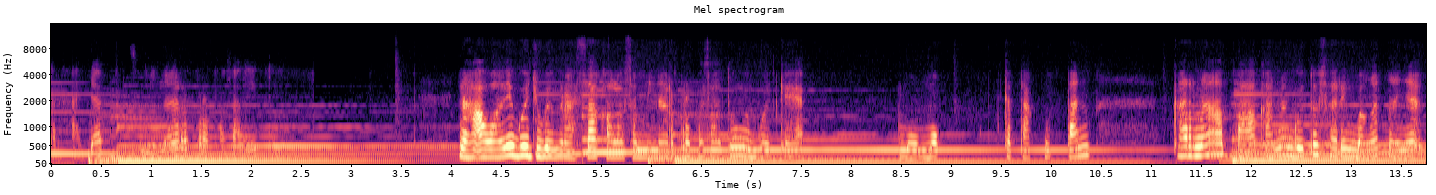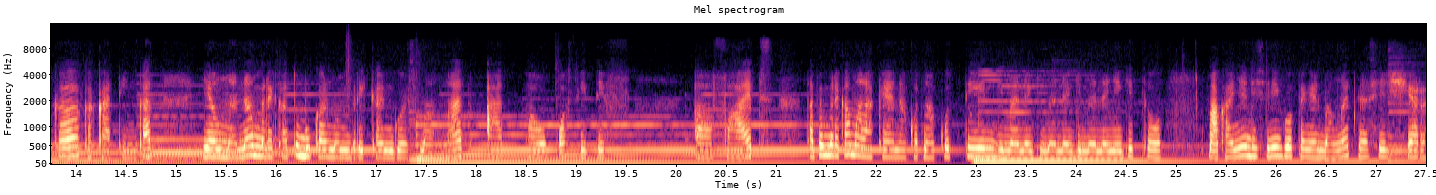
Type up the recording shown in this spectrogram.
terhadap seminar proposal itu. Nah awalnya gue juga ngerasa kalau seminar proposal tuh ngebuat kayak momok ketakutan karena apa? Karena gue tuh sering banget nanya ke kakak tingkat yang mana mereka tuh bukan memberikan gue semangat atau positif uh, vibes, tapi mereka malah kayak nakut-nakutin gimana gimana gimana nya gitu. Makanya di sini gue pengen banget ngasih share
